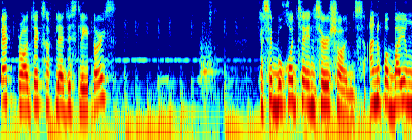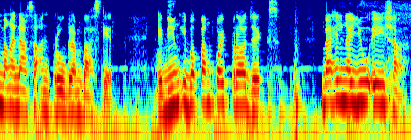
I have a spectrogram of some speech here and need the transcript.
pet projects of legislators? Kasi bukod sa insertions, ano pa ba yung mga nasa unprogram basket? E di yung iba pang pork projects. Dahil nga UA siya,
